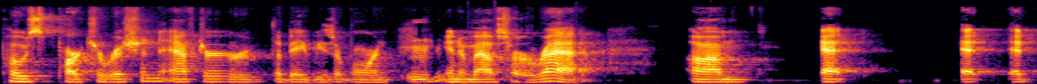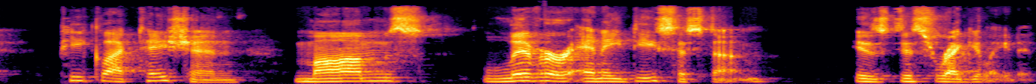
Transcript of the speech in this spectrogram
post parturition after the babies are born mm-hmm. in a mouse or a rat, um, at at at peak lactation, mom's liver NAD system is dysregulated.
